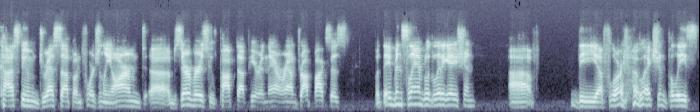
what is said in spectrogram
costume dress up, unfortunately armed uh, observers who've popped up here and there around drop boxes, but they've been slammed with litigation. Uh, the uh, Florida election police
